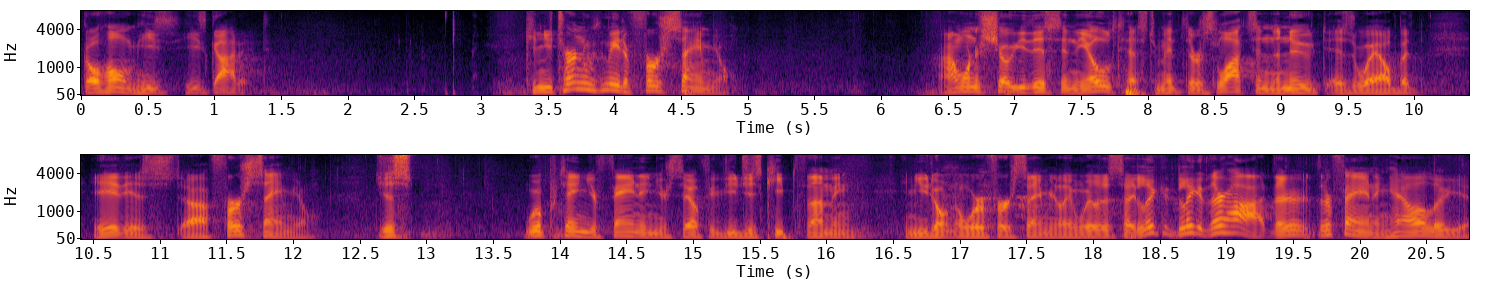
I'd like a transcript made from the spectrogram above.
Go home. He's, he's got it. Can you turn with me to 1 Samuel? I want to show you this in the Old Testament. There's lots in the New as well, but it is uh, 1 Samuel. Just We'll pretend you're fanning yourself if you just keep thumbing and you don't know where First Samuel is. We'll just say, look, at look, they're hot. They're, they're fanning. Hallelujah.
